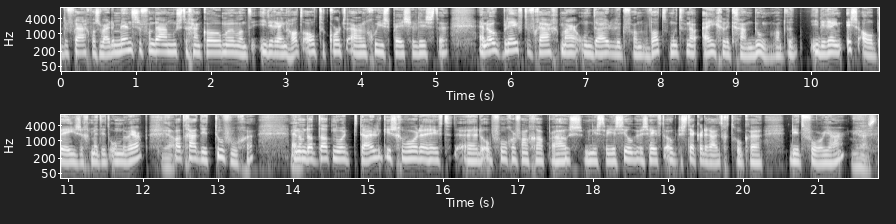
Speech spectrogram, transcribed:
de vraag was waar de mensen vandaan moesten gaan komen. Want iedereen had al tekort aan goede specialisten. En ook bleef de vraag maar onduidelijk van wat moeten we nou eigenlijk gaan doen? Want we, iedereen is al bezig met dit onderwerp. Ja. Wat gaat dit toevoegen? Ja. En omdat dat nooit duidelijk is geworden, heeft uh, de opvolger van Grapperhaus, minister Jessilgus, heeft ook de stekker eruit getrokken dit voorjaar. Juist.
